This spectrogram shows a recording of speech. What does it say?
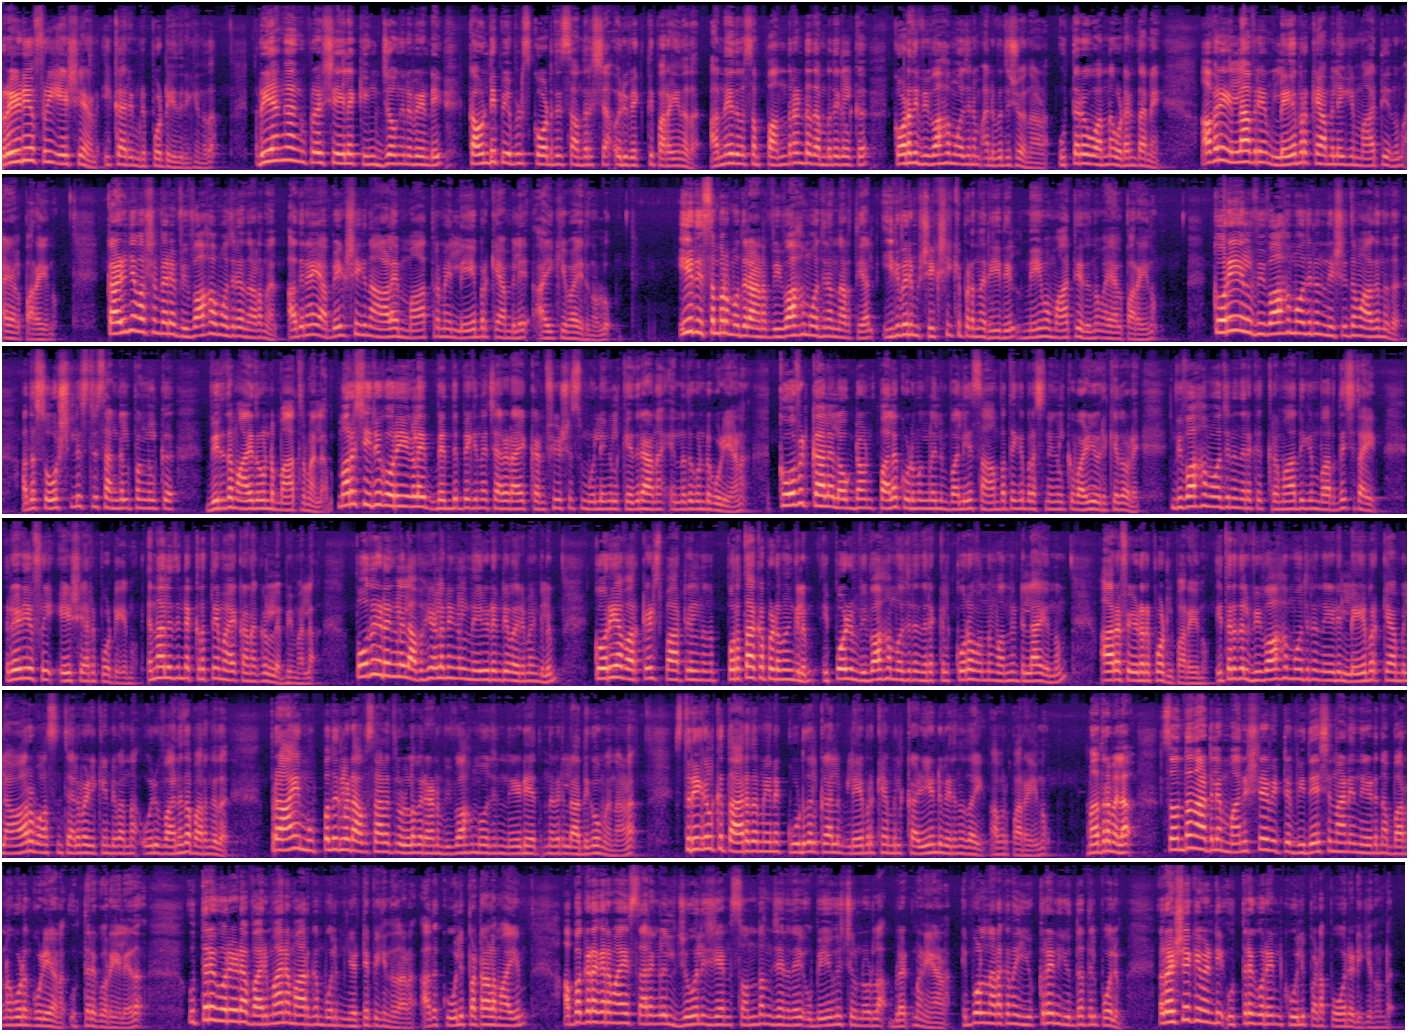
റേഡിയോ ഫ്രീ ഏഷ്യയാണ് ഇക്കാര്യം റിപ്പോർട്ട് ചെയ്തിരിക്കുന്നത്. റിയാങ്ങാങ് പ്രവിശ്യയിലെ കിങ് ജോങ്ങിന് വേണ്ടി കൗണ്ടി പീപ്പിൾസ് കോടതി സന്ദർശിച്ച ഒരു വ്യക്തി പറയുന്നത് അന്നേ ദിവസം പന്ത്രണ്ട് ദമ്പതികൾക്ക് കോടതി വിവാഹമോചനം അനുവദിച്ചു എന്നാണ്. ഉത്തരവ് വന്ന ഉടൻ തന്നെ അവരെ എല്ലാവരെയും ലേബർ ക്യാമ്പിലേക്ക് മാറ്റിയെന്നും അയാൾ പറയുന്നു. കഴിഞ്ഞ വർഷം വരെ വിവാഹമോചനം നടന്നാൽ. അതിനായി അപേക്ഷിക്കുന്ന ആളെ മാത്രമേ ലേബർ ക്യാമ്പിൽ അയക്കുമായിരുന്നുള്ളൂ ഈ ഡിസംബർ മുതലാണ് വിവാഹമോചനം നടത്തിയാൽ ഇരുവരും ശിക്ഷിക്കപ്പെടുന്ന രീതിയിൽ നിയമം മാറ്റിയതെന്നും അയാൾ പറയുന്നു. കൊറിയയിൽ വിവാഹമോചനം നിഷിദ്ധമാകുന്നത് അത് സോഷ്യലിസ്റ്റ് സങ്കല്പങ്ങൾക്ക് വിരുദ്ധമായതുകൊണ്ട് മാത്രമല്ല. മറിച്ച് ഇരു കൊറിയകളെയും ബന്ധിപ്പിക്കുന്ന ചരടായ കൺഫ്യൂഷ്യസ് മൂല്യങ്ങൾക്കെതിരാണ് എന്നതുകൊണ്ട് കൂടിയാണ്. കോവിഡ് കാല ലോക്ക്ഡൌൺ പല കുടുംബങ്ങളിലും വലിയ സാമ്പത്തിക പ്രശ്നങ്ങൾക്ക് വഴിയൊരുക്കിയതോടെ വിവാഹമോചന നിരക്ക് ക്രമാധികം വർദ്ധിച്ചതായും റേഡിയോ ഫ്രീ ഏഷ്യ റിപ്പോർട്ട് ചെയ്യുന്നു. എന്നാൽ ഇതിന്റെ കൃത്യമായ കണക്കുകൾ ലഭ്യമല്ല. പൊതുയിടങ്ങളിൽ അവഹേളനങ്ങൾ നേരിടേണ്ടി വരുമെങ്കിലും കൊറിയ വർക്കേഴ്സ് പാർട്ടിയിൽ നിന്ന് പുറത്താക്കപ്പെടുമെങ്കിലും ഇപ്പോഴും വിവാഹമോചന നിരക്കിൽ കുറവൊന്നും വന്നിട്ടില്ല എന്നും ആർ എഫ് റിപ്പോർട്ടിൽ പറയുന്നു. ഇത്തരത്തിൽ വിവാഹമോചനം നേടി ലേബർ ക്യാമ്പിൽ ആറു മാസം ചെലവഴിക്കേണ്ടി വന്ന ഒരു വനിത പറഞ്ഞത് പ്രായം മുപ്പതുകളുടെ അവസാനത്തിലുള്ളവരാണ് വിവാഹമോചനം നേടിയെത്തുന്നവരിൽ അധികവുമെന്നാണ്. സ്ത്രീകൾക്ക് താരതമ്യേന കൂടുതൽ കാലം ലേബർ ക്യാമ്പിൽ കഴിയേണ്ടി വരുന്നതായും അവർ പറയുന്നു. മാത്രമല്ല സ്വന്തം നാട്ടിലെ മനുഷ്യരെ വിറ്റ് വിദേശ നാണ്യം നേടുന്ന ഭരണകൂടം കൂടിയാണ് ഉത്തര കൊറിയയിലേത്. ഉത്തര കൊറിയയുടെ വരുമാന മാർഗം പോലും ഞെട്ടിപ്പിക്കുന്നതാണ്. അത് കൂലിപ്പട്ടാളമായും അപകടകരമായ സ്ഥലങ്ങളിൽ ജോലി ചെയ്യാൻ സ്വന്തം ജനതയെ ഉപയോഗിച്ചുകൊണ്ടുള്ള ബ്ലഡ് മണിയാണ്. ഇപ്പോൾ നടക്കുന്ന യുക്രൈൻ യുദ്ധത്തിൽ പോലും റഷ്യയ്ക്ക് വേണ്ടി ഉത്തര കൊറിയൻ കൂലിപ്പട പോരടിക്കുന്നുണ്ട്.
